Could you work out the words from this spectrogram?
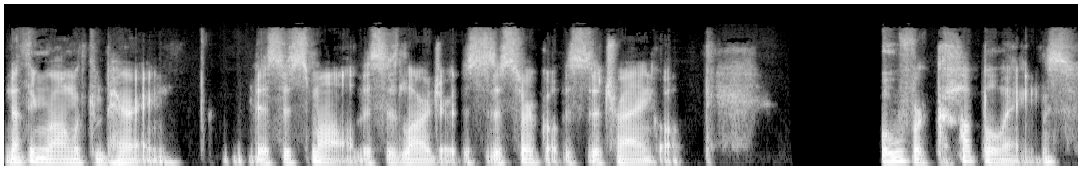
Nothing wrong with comparing. This is small. This is larger. This is a circle. This is a triangle. Overcouplings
